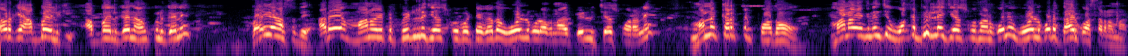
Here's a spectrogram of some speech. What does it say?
ఎవరికి? అబ్బాయిలకి. అబ్బాయిలు కానీ అంకులు కానీ భయం వేస్తుంది. అరే మనం ఇట్లా పెళ్ళి చేసుకోబట్టే కదా ఓళ్ళు కూడా ఒక నాలుగు పెళ్ళి చేసుకోరని మనం కరెక్ట్గా పోదాం. మనం ఇక నుంచి ఒక పెళ్ళే చేసుకుందాం అనుకుని వాళ్ళు కూడా దారికి వస్తారన్నమాట.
